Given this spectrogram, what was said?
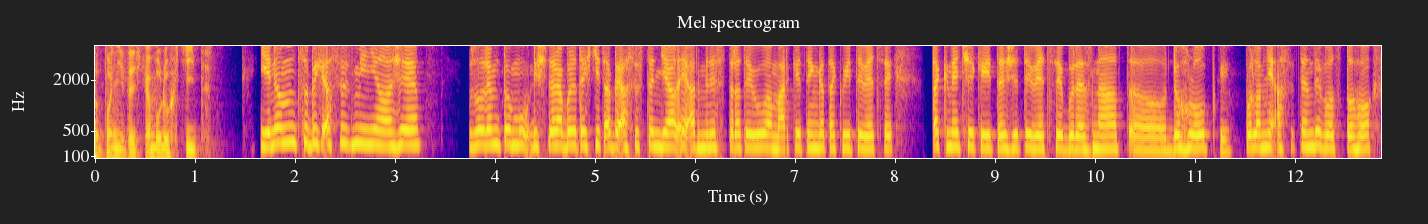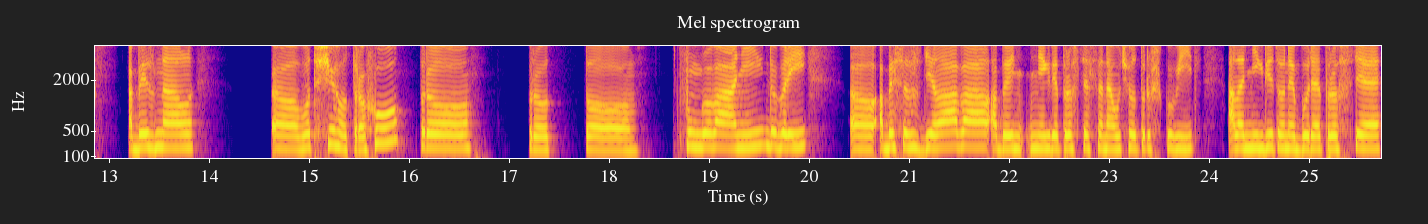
co po ní teďka budu chtít. Jenom co bych asi zmínila, že vzhledem tomu, když teda budete chtít, aby asistent dělal i administrativu a marketing a takové ty věci, tak nečekejte, že ty věci bude znát uh, do hloubky. Podle mě asistent je od toho, aby znal uh, od všeho trochu pro, pro to fungování dobrý, uh, aby se vzdělával, aby někde prostě se naučil trošku víc, ale nikdy to nebude prostě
